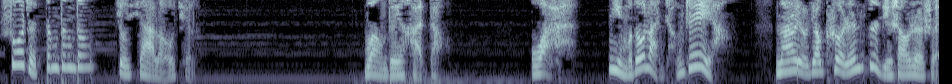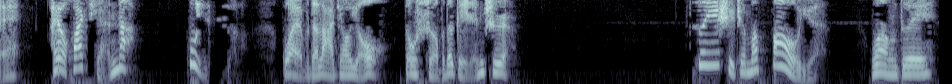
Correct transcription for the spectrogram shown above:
说着，噔噔噔就下楼去了。旺堆喊道：“哇，你们都懒成这样，哪有叫客人自己烧热水还要花钱的？贵死了！怪不得辣椒油都舍不得给人吃。”虽是这么抱怨，旺堆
